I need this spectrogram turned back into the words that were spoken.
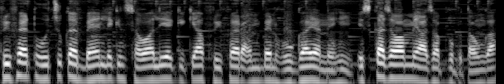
फ्री फायर तो हो चुका है बैन लेकिन सवाल यह है कि क्या फ्री फायर अनबैन होगा या नहीं? इसका जवाब मैं आज आपको बताऊँगा।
